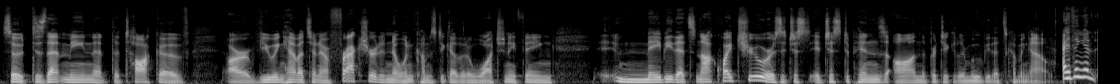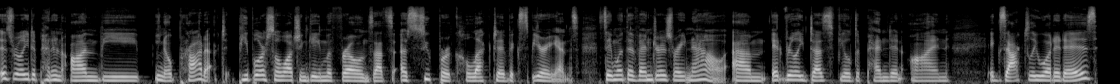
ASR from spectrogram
So does that mean that the talk of our viewing habits are now fractured and no one comes together to watch anything? Maybe that's not quite true or is it just it just depends on the particular movie that's coming out? I think it is really dependent on the you know product. People are still watching game of thrones. That's a super collective experience. Same with avengers right now. Um, it really does feel dependent on exactly what it is.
